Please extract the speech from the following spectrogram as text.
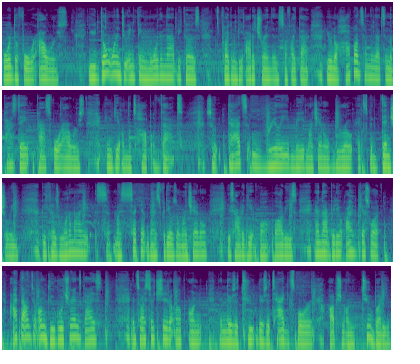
or the four hours. You don't want to do anything more than that because it's probably going to be out of trend and stuff like that. You want to hop on something that's in the past day or past four hours and get on the top of that. So that's really made my channel grow exponentially because one of my my second best videos on my channel is how to get bot lobbies. And that video I guess what? I found it on Google Trends guys. And so I searched it up on and there's a two there's a tag explorer option on TubeBuddy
